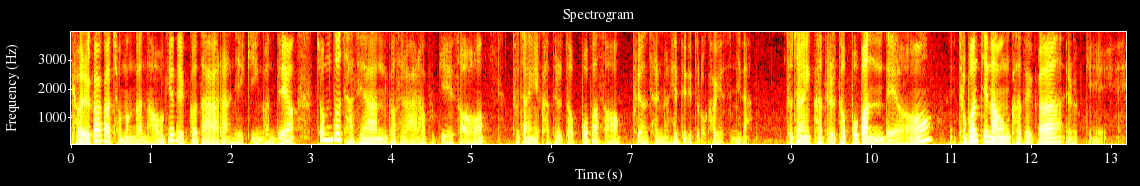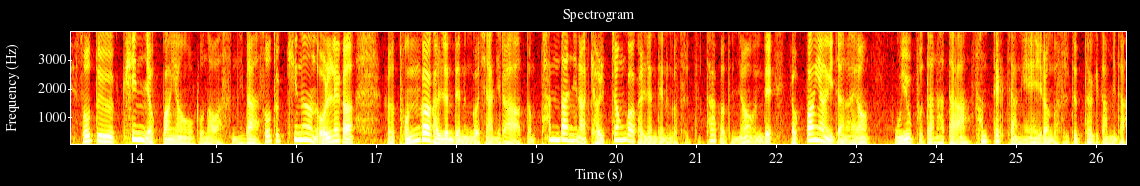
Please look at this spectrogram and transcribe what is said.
결과가 조만간 나오게 될 거다라는 얘기인 건데요. 좀 더 자세한 것을 알아보기 위해서 두 장의 카드를 더 뽑아서 부연 설명해 드리도록 하겠습니다. 두 장의 카드를 더 뽑았는데요. 두 번째 나온 카드가 이렇게 소드 퀸 역방향으로 나왔습니다. 소드 퀸은 원래가 그 돈과 관련되는 것이 아니라 어떤 판단이나 결정과 관련되는 것을 뜻하거든요. 근데 역방향이잖아요. 우유부단하다, 선택장애 이런 것을 뜻하기도 합니다.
